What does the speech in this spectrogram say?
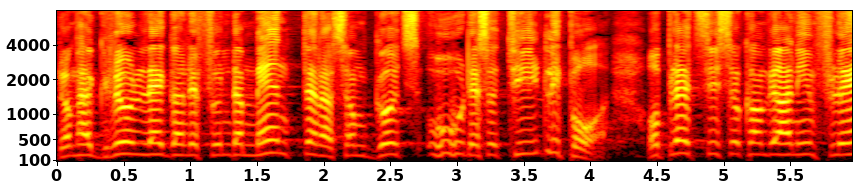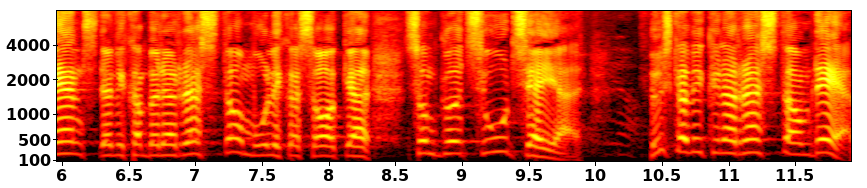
de här grundläggande fundamenten som Guds ord är så tydlig på. Och plötsligt så kan vi ha en influens där vi kan börja rösta om olika saker som Guds ord säger. Hur ska vi kunna rösta om det?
